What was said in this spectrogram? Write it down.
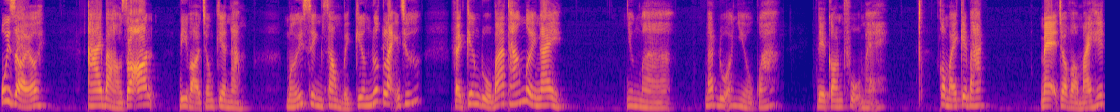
Ui giời ơi, ai bảo dọn, đi vào trong kia nằm. Mới sinh xong phải kiêng nước lạnh chứ, phải kiêng đủ 3 tháng 10 ngày. Nhưng mà bát đũa nhiều quá, để con phụ mẹ. Có mấy cái bát, mẹ cho vào máy hết.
